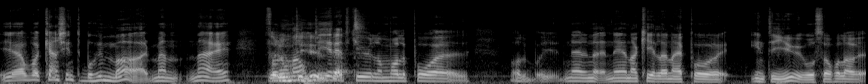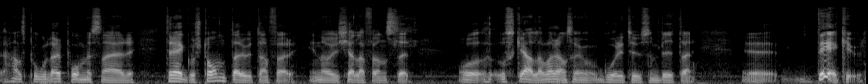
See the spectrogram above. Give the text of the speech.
Jag var kanske inte på humör men nej. Full Mount är rätt kul om håller på, håller på när, när en av killarna är på intervju och så håller hans polare på med såna här trädgårdstomtar utanför i några källarfönster. Och, och skallar varandra som går i tusen bitar. Eh, det är kul.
